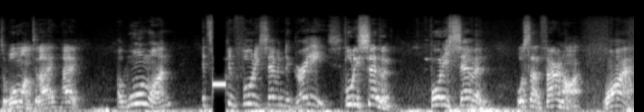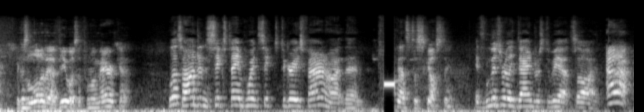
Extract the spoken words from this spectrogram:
It's a warm one today. Hey, A warm one? It's fucking 47 degrees. 47. 47. What's that in Fahrenheit? Why? Because a lot of our viewers are from America. Well, that's 116.6 degrees Fahrenheit then. That's disgusting. It's literally dangerous to be outside. Ah!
